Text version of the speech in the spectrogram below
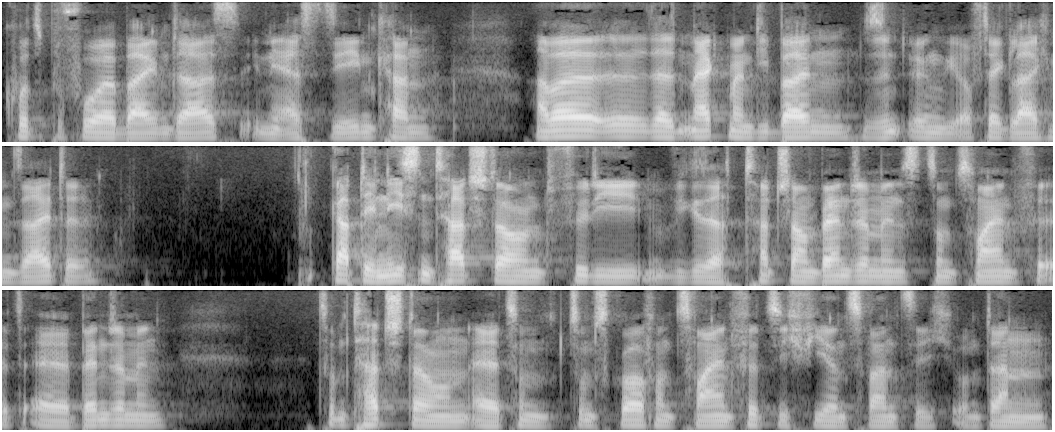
kurz bevor er bei ihm da ist, ihn erst sehen kann. Aber äh, da merkt man, die beiden sind irgendwie auf der gleichen Seite gab den nächsten Touchdown für die, wie gesagt, Touchdown Benjamins zum 42, äh, Benjamin zum Touchdown, äh, zum, zum Score von 42, 24 und dann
